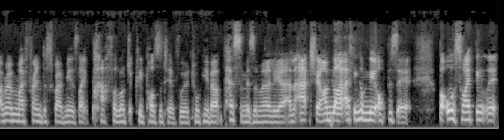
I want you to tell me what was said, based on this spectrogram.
I remember my friend described me as like pathologically positive. We were talking about pessimism earlier, and actually I'm like I think I'm the opposite. But also I think that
